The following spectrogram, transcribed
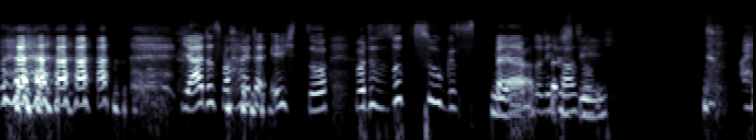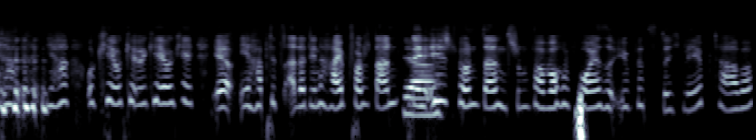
ja, das war halt echt so. Wurde so zugespammt Ja, und ich war so, ich. Alter, ja, okay, okay, okay, okay. Ihr, ihr habt jetzt alle den Hype verstanden, den Ja. ich schon dann schon ein paar Wochen vorher so übelst durchlebt habe.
